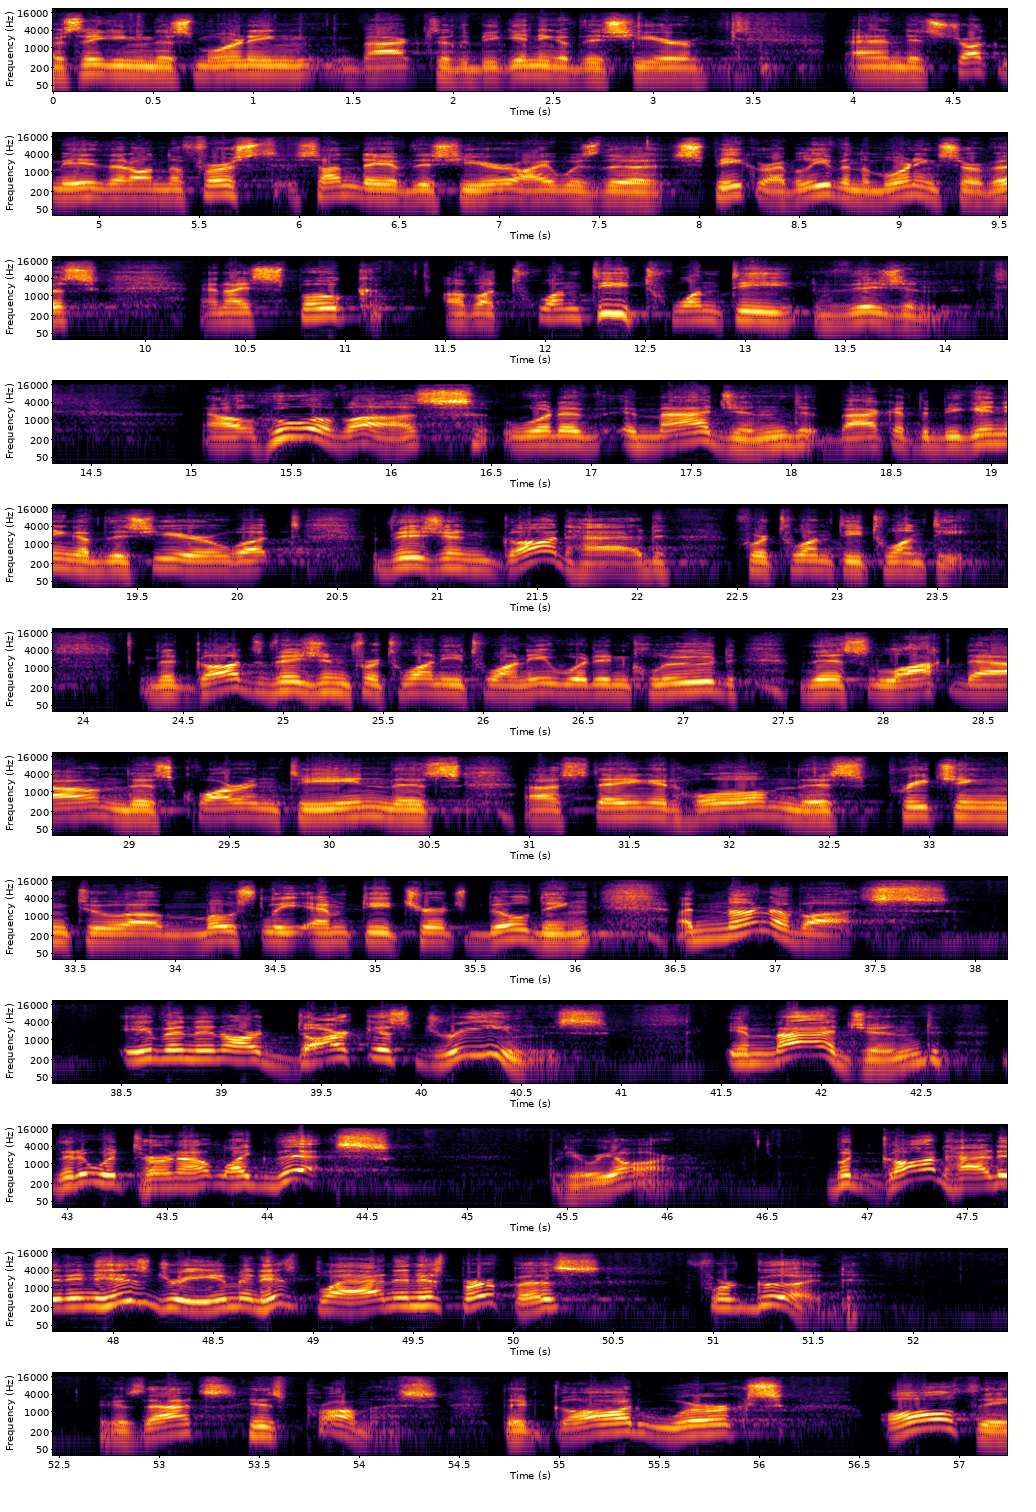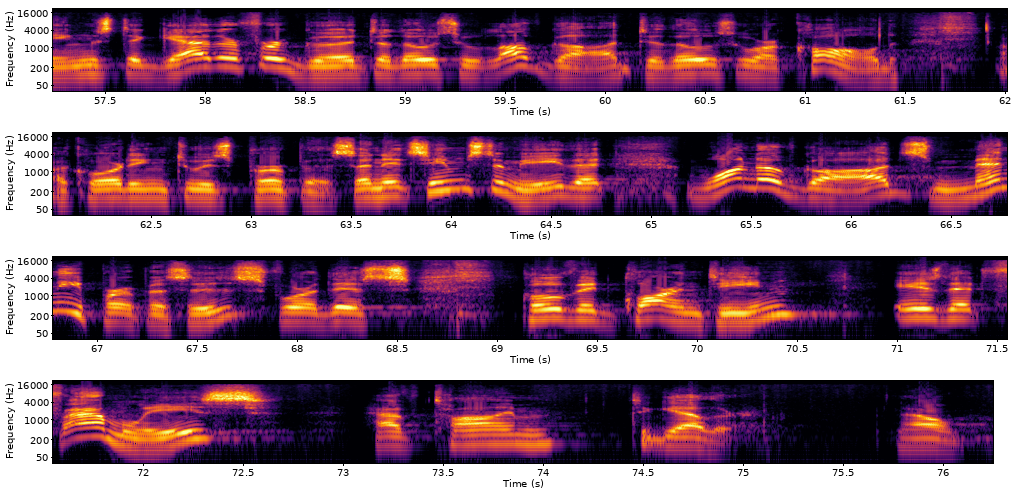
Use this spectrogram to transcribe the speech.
I was thinking this morning back to the beginning of this year, and it struck me that on the first Sunday of this year, I was the speaker, I believe, in the morning service, and I spoke of a 2020 vision. Now, who of us would have imagined back at the beginning of this year what vision God had for 2020? That God's vision for 2020 would include this lockdown, this quarantine, this uh, staying at home, this preaching to a mostly empty church building. Uh, none of us, even in our darkest dreams, imagined that it would turn out like this. But here we are. But God had it in His dream, in His plan, in His purpose for good because that's his promise that God works all things together for good to those who love God, to those who are called according to his purpose. And it seems to me that one of God's many purposes for this COVID quarantine is that families have time together. Now,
